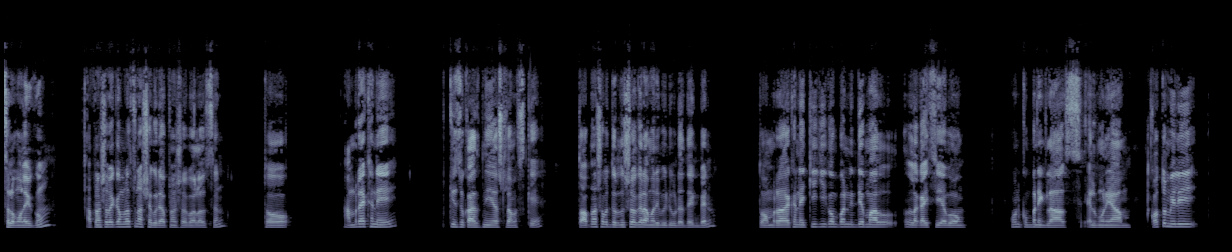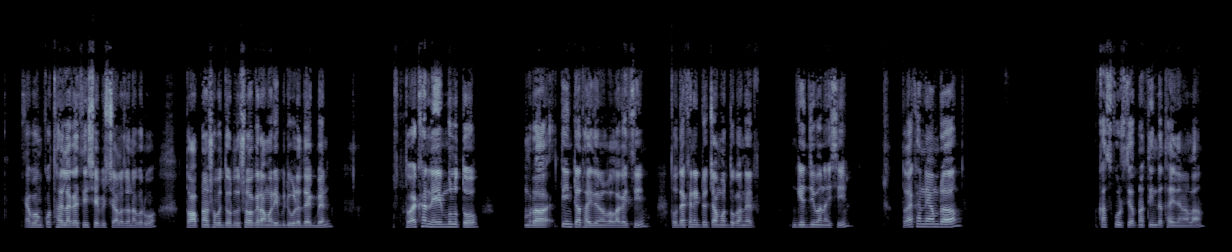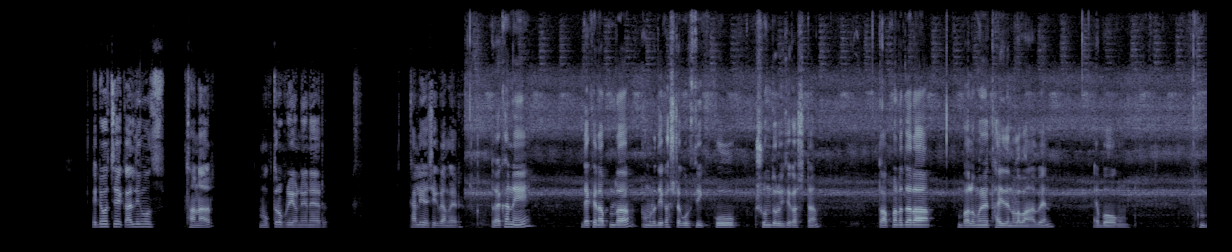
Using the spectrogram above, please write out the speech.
আসসালামু আলাইকুম। আপনারা সবাই কেমন আছেন? আশা করি আপনারা সবাই ভালো আছেন। তো আমরা এখানে কিছু কাজ নিয়ে আসলাম আজকে। তো আপনারা সবাই ধৈর্য সহকারে আমার এই ভিডিওটা দেখবেন। তো আমরা এখানে কি কি কোম্পানি দিয়ে মাল লাগাইছি এবং কোন কোম্পানি গ্লাস, অ্যালুমিনিয়াম কত মিলি এবং কোথায় লাগাইছি সে বিষয়ে আলোচনা করব। তো আপনারা সবাই ধৈর্য সহকারে আমার এই ভিডিওটা দেখবেন। তো এখানে মূলত আমরা তিনটা থাই জানালা লাগাইছি। তো দেখেন এটা হচ্ছে আমার দোকানের গেঞ্জি বানাইছি। তো এখানে আমরা কাজ করছি আপনার তিনটা থাই জানালা এটা হচ্ছে কালীগঞ্জ থানার মুক্তরপুর ইউনিয়নের কালিয়াসি গ্রামের। তো এখানে দেখেন আপনারা, আমরা যে কাজটা করছি খুব সুন্দর হয়েছে কাজটা। তো আপনারা যারা ভালো মানের থাই জানালা বানাবেন এবং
